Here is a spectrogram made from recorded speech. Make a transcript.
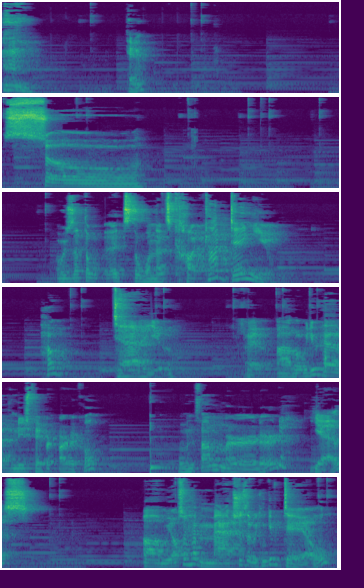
okay. So. Oh, is that the. It's the one that's cut. God dang you. How dare you? Okay, uh, but we do have a newspaper article. Woman found murdered. Yes. Um, we also have matches that we can give Dale.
